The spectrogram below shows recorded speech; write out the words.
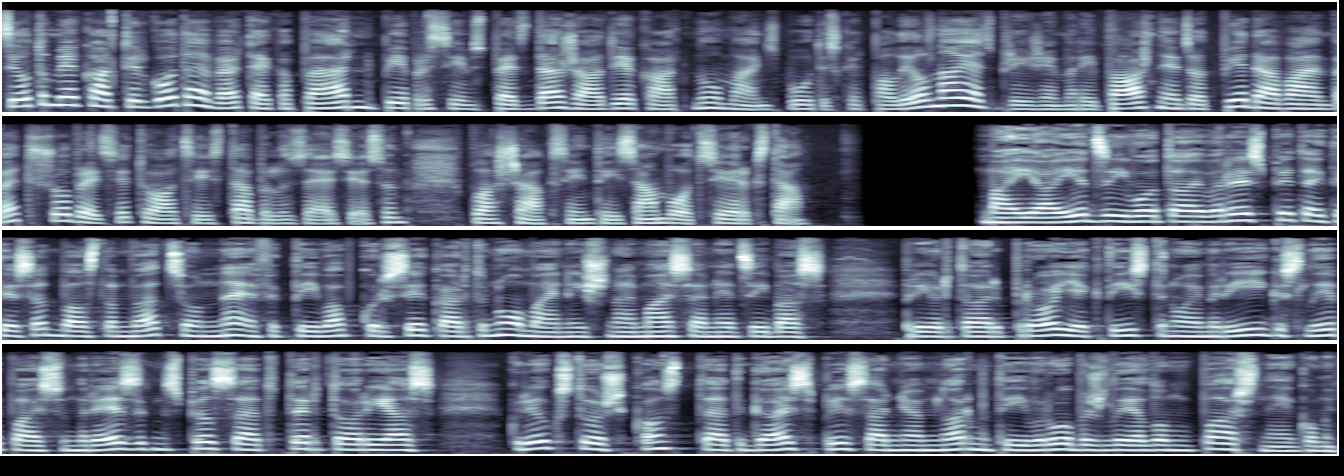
Siltumiekārtu tirgotāji vērtē, ka pērn pieprasījums pēc dažādu iekārtu nomaiņas būtiski ir palielinājies, brīžiem arī pārsniedzot piedāvājumu, bet šobrīd situācija stabilizēsies un plašāk Sintīs ambotas ierakstā. Maijā iedzīvotāji varēs pieteikties atbalstam vecu un neefektīvu apkuras iekārtu nomainīšanai mājsaimniecībās. Prioritāri projekti īstenojami Rīgas, Liepājas un Rēzeknas pilsētu teritorijās, kur ilgstoši konstatēti gaisa piesārņojuma normatīvu robežlielumu pārsniegumi.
